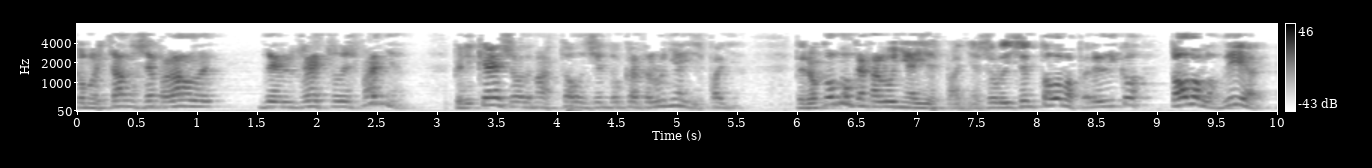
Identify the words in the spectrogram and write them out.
como Estado separado del resto de España. Pero ¿y qué es eso? Además, todo diciendo Cataluña y España. Pero ¿cómo Cataluña y España? Eso lo dicen todos los periódicos todos los días.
